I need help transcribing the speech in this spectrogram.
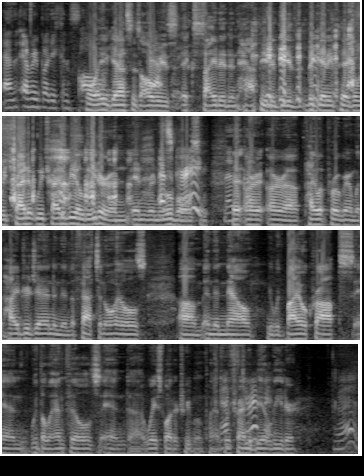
and everybody can follow Hawaii Gas is always excited and happy to be the, the guinea pig, and we try to we try to be a leader in, in renewables. And That's the- our our uh, pilot program with hydrogen, and then the fats and oils, um, and then now you know, with biocrops and with the landfills and uh, wastewater treatment plants, we're That's trying to be a leader. Good,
